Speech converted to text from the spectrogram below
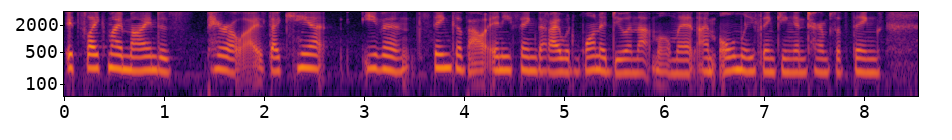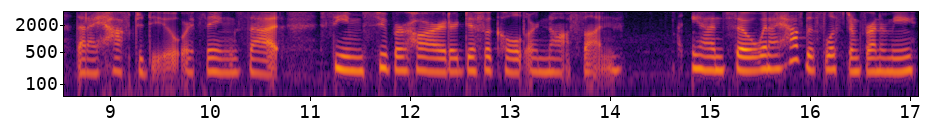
it's like my mind is paralyzed. I can't even think about anything that I would want to do in that moment. I'm only thinking in terms of things that I have to do or things that seem super hard or difficult or not fun. And so when I have this list in front of me,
